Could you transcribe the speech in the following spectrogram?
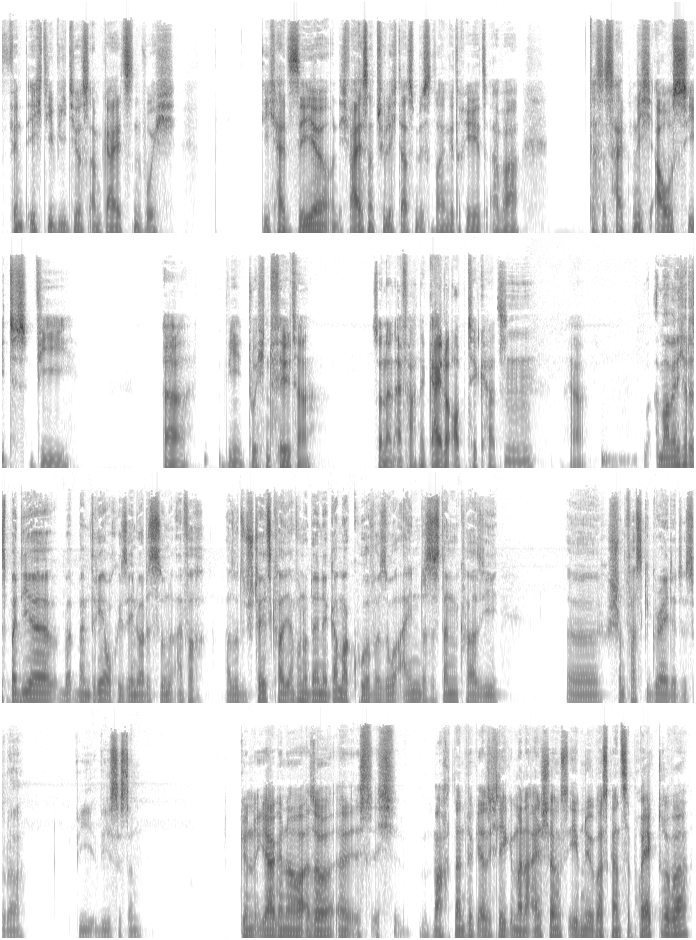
finde ich die Videos am geilsten, wo ich, die ich halt sehe und ich weiß natürlich, da ist ein bisschen dran gedreht, aber dass es halt nicht aussieht wie äh, wie durch einen Filter, sondern einfach eine geile Optik hat. Mhm. Ja. Marvin, ich hatte es bei dir beim Dreh auch gesehen. Du hattest so einfach, also du stellst quasi einfach nur deine Gamma-Kurve so ein, dass es dann quasi äh, schon fast gegradet ist, oder wie, wie ist es dann? Ja, genau. Also äh, ich, ich mache dann wirklich, also ich lege immer eine Einstellungsebene über das ganze Projekt drüber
